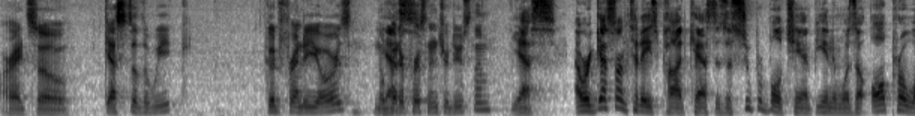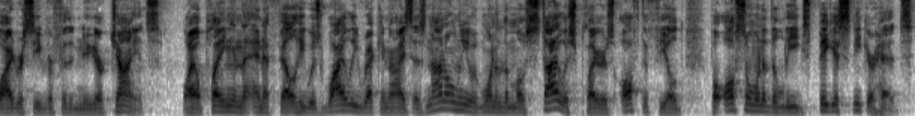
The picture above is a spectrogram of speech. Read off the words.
All right, so guest of the week, good friend of yours. No better person to introduce them. Yes. Our guest on today's podcast is a Super Bowl champion and was an all pro wide receiver for the New York Giants. While playing in the NFL, he was widely recognized as not only one of the most stylish players off the field, but also one of the league's biggest sneakerheads.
